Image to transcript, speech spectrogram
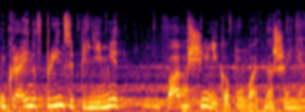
Украина в принципе не имеет вообще никакого отношения.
